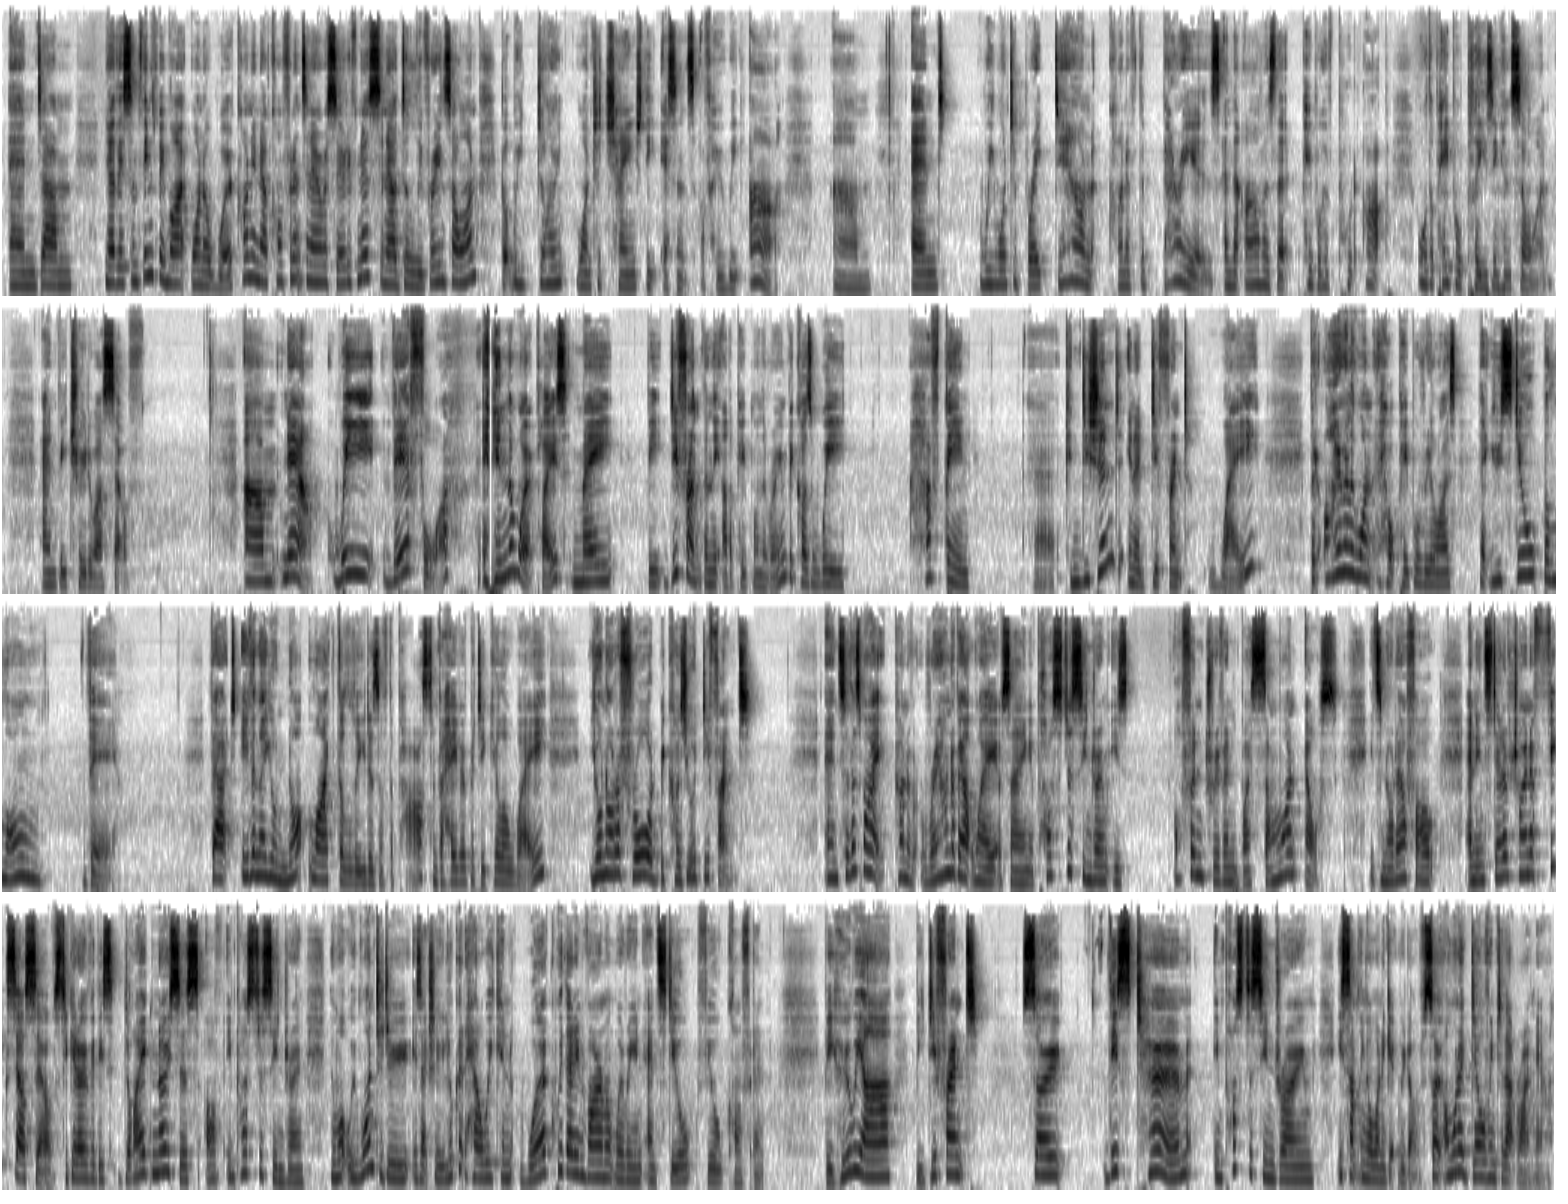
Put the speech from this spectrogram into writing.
and um, now, there's some things we might want to work on in our confidence and our assertiveness and our delivery and so on, but we don't want to change the essence of who we are. Um, and we want to break down kind of the barriers and the armors that people have put up, or the people pleasing and so on, and be true to ourselves. Um, now, we therefore in the workplace may be different than the other people in the room because we have been uh, conditioned in a different way. But I really want to help people realize that you still belong there. That even though you're not like the leaders of the past and behave a particular way, you're not a fraud because you're different. And so that's my kind of roundabout way of saying imposter syndrome is often driven by someone else. It's not our fault. And instead of trying to fix ourselves to get over this diagnosis of imposter syndrome, then what we want to do is actually look at how we can work with that environment we're in and still feel confident. Be who we are, be different. So, this term, imposter syndrome, is something I want to get rid of. So, I want to delve into that right now.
